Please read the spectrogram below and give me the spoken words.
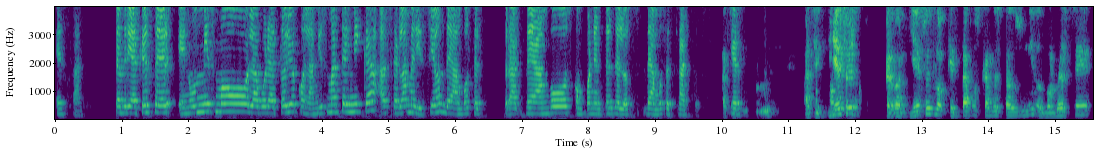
Exacto. Tendría que ser en un mismo laboratorio con la misma técnica hacer la medición de ambos, de ambos componentes de, los, de ambos extractos. Así, Así Y eso es, perdón, y eso es lo que está buscando Estados Unidos, volverse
